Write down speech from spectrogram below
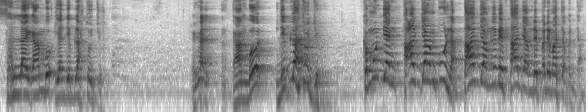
selai rambut yang dibelah tujuh. Rambut dibelah tujuh. Kemudian tajam pula. Tajam lebih tajam daripada mata pedang.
